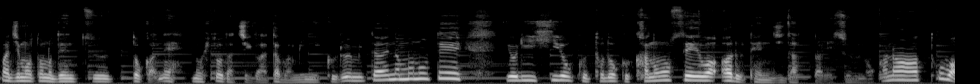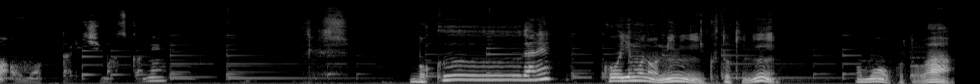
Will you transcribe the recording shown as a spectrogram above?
まあ、地元の電通とかね、の人たちが多分見に来るみたいなもので、より広く届く可能性はある展示だったりするのかなとは思ったりしますかね。僕がね、こういうものを見に行くときに思うことは、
